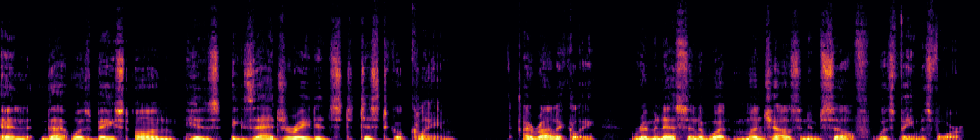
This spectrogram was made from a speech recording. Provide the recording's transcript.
And that was based on his exaggerated statistical claim, ironically, reminiscent of what Munchausen himself was famous for.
